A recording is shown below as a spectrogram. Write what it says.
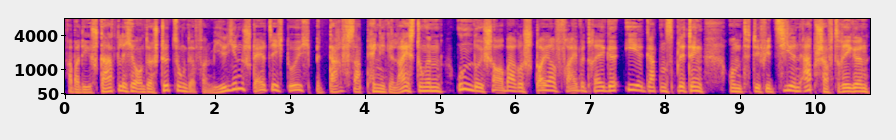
aber die staatliche Unterstützung der Familien stellt sich durch bedarfsabhängige Leistungen, undurchschaubare Steuerfreibeträge, Ehegattensplitting und diffizilen Erbschaftsregeln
